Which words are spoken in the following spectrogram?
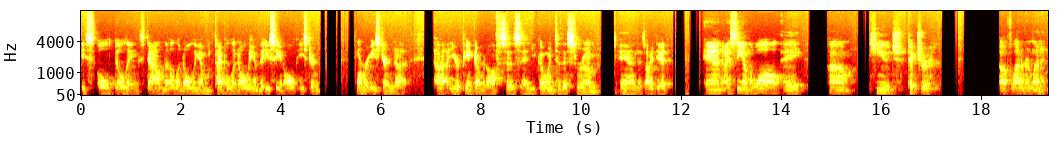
these old buildings down the linoleum, type of linoleum that you see in old Eastern former Eastern uh, uh, European government offices, and you go into this room, and as I did, and I see on the wall a um, huge picture of Vladimir Lenin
